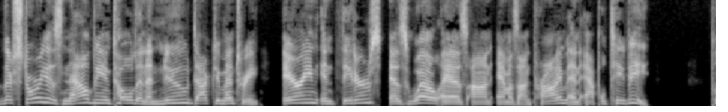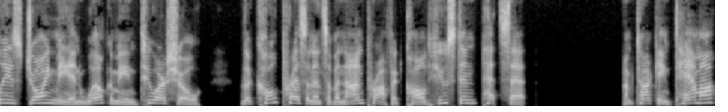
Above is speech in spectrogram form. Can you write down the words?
their story is now being told in a new documentary airing in theaters as well as on Amazon Prime and Apple TV. Please join me in welcoming to our show the co-presidents of a nonprofit called Houston Pet Set I'm talking Tama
